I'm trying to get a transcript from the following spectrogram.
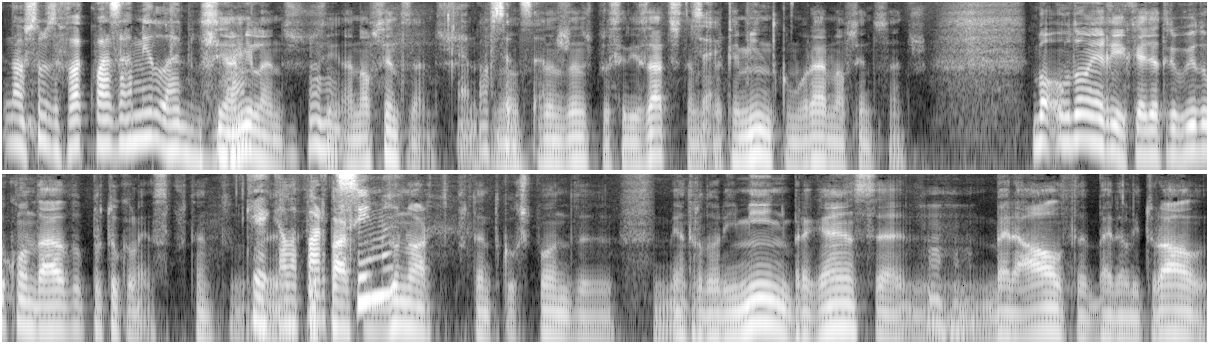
Nós estamos a falar quase há mil anos. Sim, é? há mil anos. Uhum. Sim, há 900 anos. É 900, 900 anos. anos. para ser exatos, estamos sim. a caminho de comemorar 900 anos. Bom, o Dom Henrique é-lhe atribuído o condado portucalense, portanto, que é aquela parte, parte de cima do norte, portanto corresponde entre Douro e Minho, Bragança, uhum. Beira Alta, Beira Litoral,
